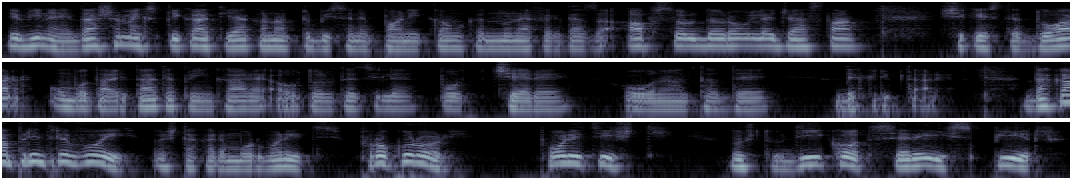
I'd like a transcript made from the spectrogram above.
E vine ei, dar și am explicat ea că nu ar trebui să ne panicăm, că nu ne afectează absolut deloc legea asta și că este doar o modalitate prin care autoritățile pot cere o înaltă de decriptare. Dacă am printre voi, ăștia care mă urmăriți, procurori, polițiști, nu știu, DICOT, SRI, SPIR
